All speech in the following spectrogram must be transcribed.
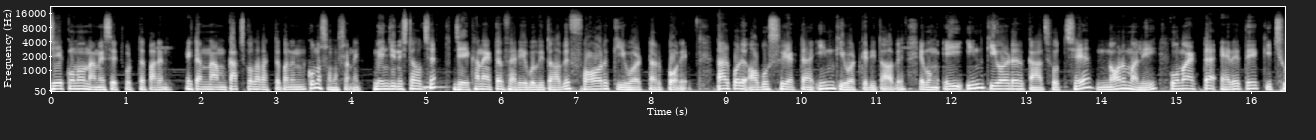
যে কোনো নামে সেট করতে পারেন। এটার নাম কাজকলা রাখতে পারেন, কোনো সমস্যা নেই। মেন জিনিসটা হচ্ছে যে এখানে একটা ভ্যারিয়েবল দিতে হবে ফর কিওয়ার্ডটার পরে। তারপরে অবশ্যই একটা ইন কিওয়ার্ডকে দিতে হবে এবং এই ইন কিওয়ার্ডের কাজ হচ্ছে নর্মালি কোনো একটা অ্যারেতে কিছু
